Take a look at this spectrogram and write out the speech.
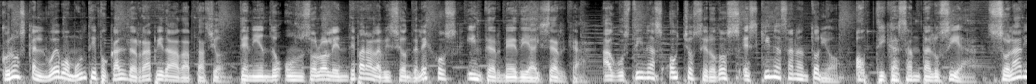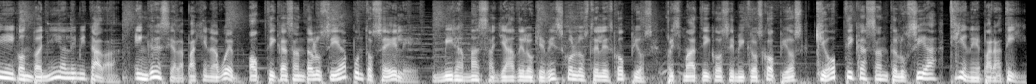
Conozca el nuevo multifocal de rápida adaptación, teniendo un solo lente para la visión de lejos, intermedia y cerca. Agustinas 802, esquina San Antonio. Óptica Santa Lucía. Solari y Compañía Limitada. Ingrese a la página web ópticasantalucía.cl. Mira más allá de lo que ves con los telescopios, prismáticos y microscopios que Óptica Santa Lucía tiene para ti.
